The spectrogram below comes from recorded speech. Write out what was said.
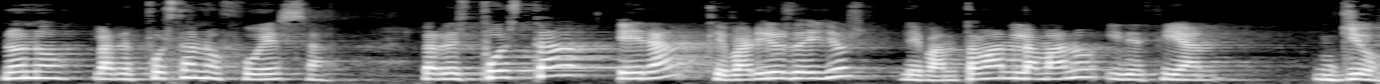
No, no, la respuesta no fue esa. La respuesta era que varios de ellos levantaban la mano y decían, yo.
